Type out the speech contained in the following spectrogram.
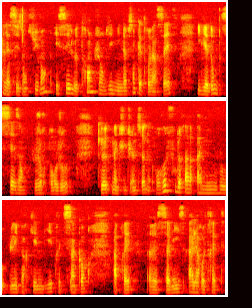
la saison suivante et c'est le 30 janvier 1996, il y a donc 16 ans jour pour jour, que Magic Johnson refoulera à nouveau les parquets NBA près de 5 ans après euh, sa mise à la retraite.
